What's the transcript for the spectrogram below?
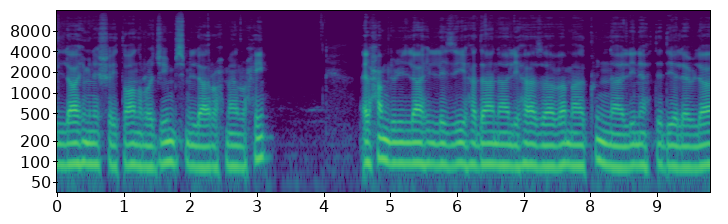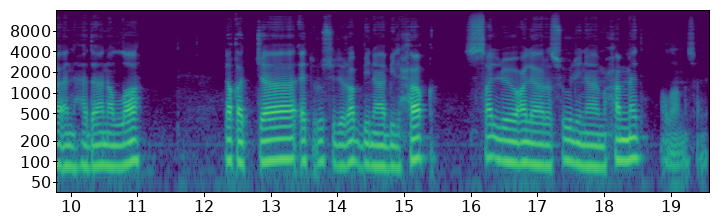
billahi mineşşeytanirracim. Bismillahirrahmanirrahim. Elhamdülillahi'llezî hedâna lihâzâ ve mâ kunnâ linehtediye levlâ en hedânallah. Laqad câet rusulü rabbina bil hak. Sallu ala rasulina Muhammed. Allahumme salli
